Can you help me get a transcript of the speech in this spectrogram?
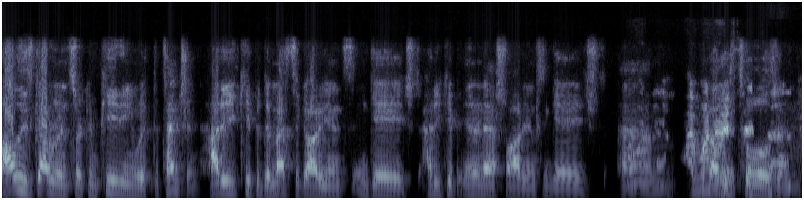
all these governments are competing with attention. How do you keep a domestic audience engaged? How do you keep an international audience engaged? Um, I with all wonder these if tools a- and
